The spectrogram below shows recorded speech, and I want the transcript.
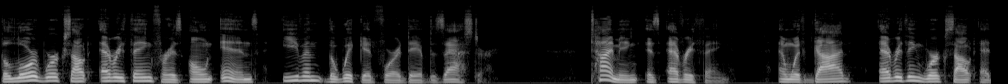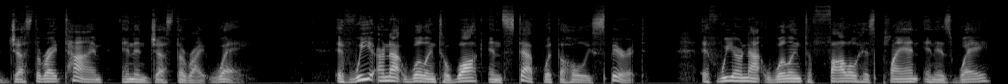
The Lord works out everything for his own ends, even the wicked for a day of disaster. Timing is everything, and with God, everything works out at just the right time and in just the right way. If we are not willing to walk in step with the Holy Spirit, if we are not willing to follow his plan in his way,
